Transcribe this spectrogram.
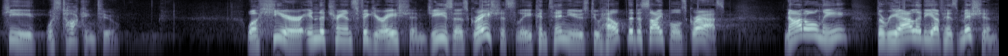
he was talking to. Well, here in the Transfiguration, Jesus graciously continues to help the disciples grasp not only the reality of his mission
